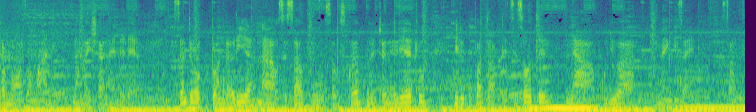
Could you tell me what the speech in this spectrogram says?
kama wa zamani, na maisha yanaendelea. Asante kwa kutuangalia, na usisahau kusubscribe kwenye chaneli yetu ili kupata updates zote na kujua mengi zaidi. Asante.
